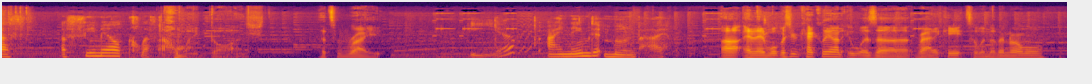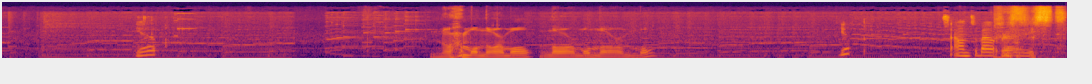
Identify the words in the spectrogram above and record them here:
a, f- a female Clifton. Oh my gosh, that's right. Yep, I named it Moon Pie. Uh, and then what was your Kecleon? It was a uh, Raticate, so another normal. Yep. Normal, normal, normal, normal. Yep. Sounds about right.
